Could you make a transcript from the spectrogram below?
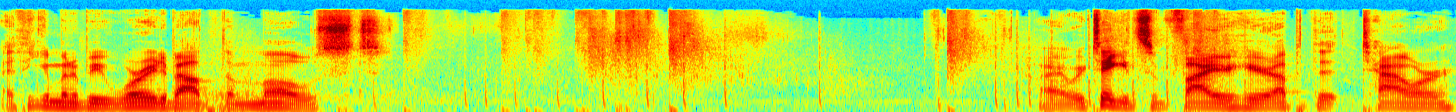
I think I'm going to be worried about the most. All right, we're taking some fire here up at the tower.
